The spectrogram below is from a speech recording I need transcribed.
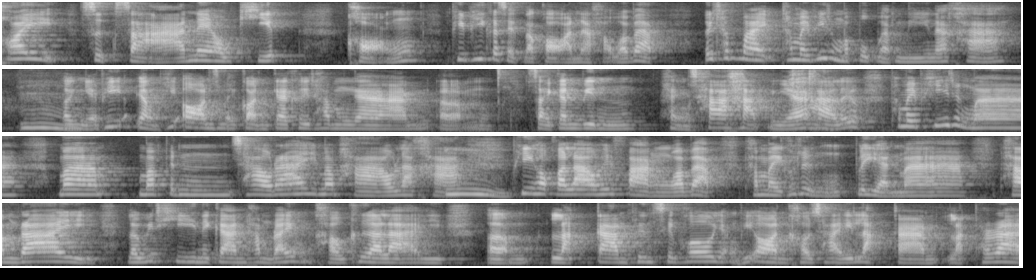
ค่อยๆศึกษาแนวคิดของพี่ๆเกษตรกรนะคะว่าแบบเอ้ยทำไมทำไมพี่ถึงมาปลูกแบบนี้นะคะอย่างเงี้ยพี่อย่างพี่ออนสมัยก่อนแกเคยทำงานเอิ่มสายการบินแห่งชาติอย่างเงี้ยค่ะค่ะ แล้วทำไมพี่ถึงมามามาเป็นชาวไร่มะพร้าวล่ะคะอืมพี่เขาก็เล่าให้ฟังว่าแบบทำไมเขาถึงเปลี่ยนมาทำไร่ แล้ววิธีในการทำไร่ของเขาคืออะไรเอิ่มหลักการ principle อย่างพี่ออนเขาใช้หลักการหลักพระรา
